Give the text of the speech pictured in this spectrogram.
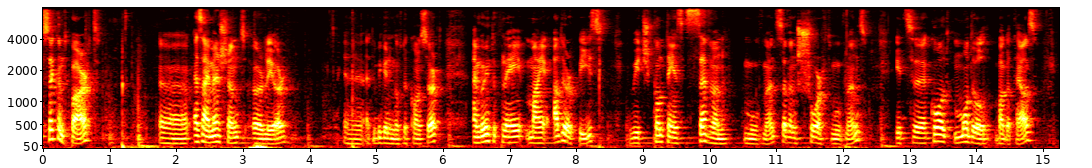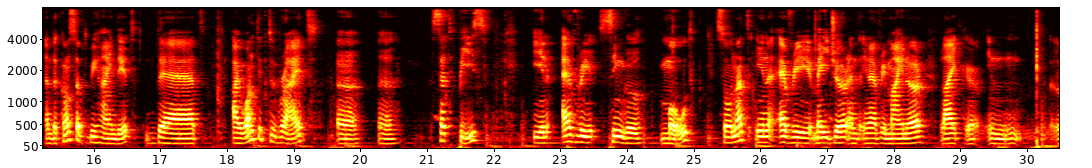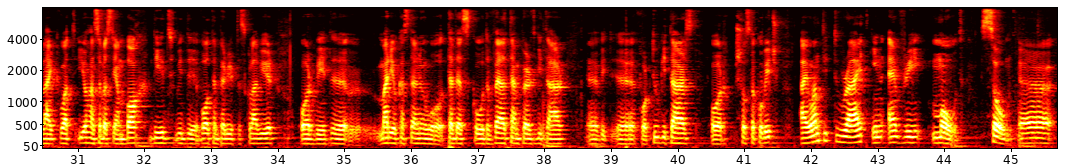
the second part, uh, as I mentioned earlier uh, at the beginning of the concert, I'm going to play my other piece, which contains seven movements, seven short movements. It's uh, called Modal Bagatelles, and the concept behind it that I wanted to write a, a set piece in every single mode. So not in every major and in every minor, like uh, in like what Johann Sebastian Bach did with the Wohltemperiertes Klavier or with uh, Mario Castelnuovo Tedesco, the well-tempered guitar uh, with, for two guitars, or Shostakovich. I wanted to write in every mode. So uh,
